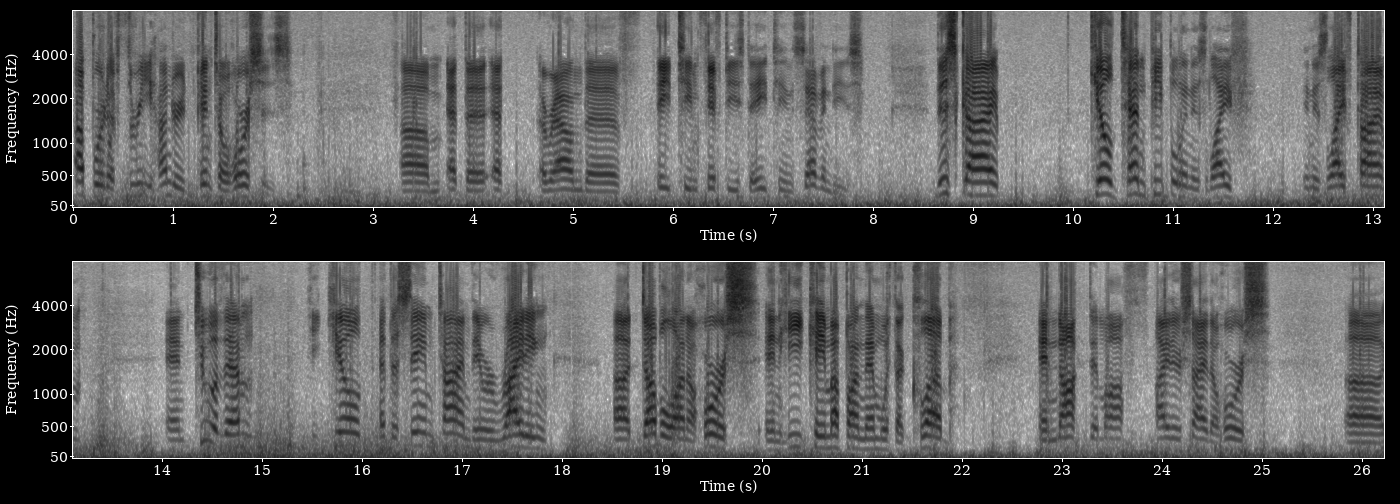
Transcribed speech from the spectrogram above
upward of 300 pinto horses um, at the at around the 1850s to 1870s. This guy killed 10 people in his life in his lifetime, and two of them he killed at the same time. They were riding uh, double on a horse, and he came up on them with a club and knocked them off either side of the horse, uh,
